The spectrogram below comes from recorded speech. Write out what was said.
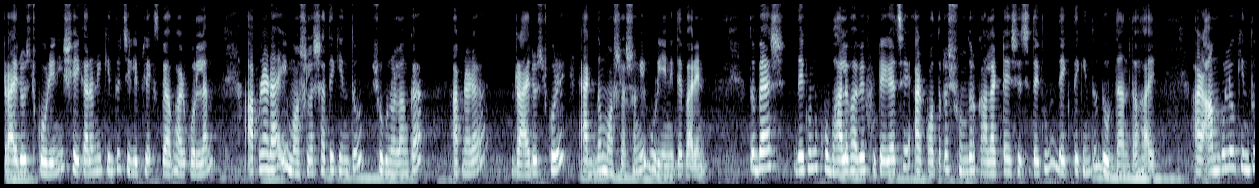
ড্রাই রোস্ট করিনি, সেই কারণে কিন্তু চিলি ফ্লেক্স ব্যবহার করলাম। আপনারা এই মশলার সাথে কিন্তু শুকনো লঙ্কা আপনারা ড্রাই রোস্ট করে একদম মশলার সঙ্গে গুঁড়িয়ে নিতে পারেন। তো ব্যাস, দেখুন খুব ভালোভাবে ফুটে গেছে আর কতটা সুন্দর কালারটা এসেছে, দেখুন, দেখতে কিন্তু দুর্দান্ত হয়। আর আমগুলো কিন্তু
